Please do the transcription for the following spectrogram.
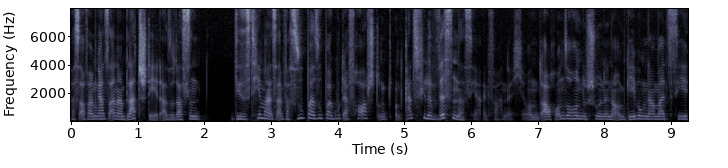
was auf einem ganz anderen Blatt steht. Also das sind dieses Thema ist einfach super, super gut erforscht und, und ganz viele wissen das hier einfach nicht. Und auch unsere Hundeschulen in der Umgebung damals, die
